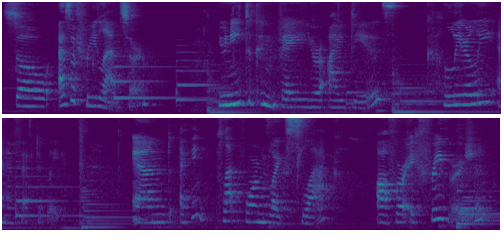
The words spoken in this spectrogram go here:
So, as a freelancer, you need to convey your ideas clearly and effectively. And I think platforms like Slack offer a free version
